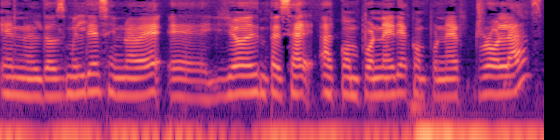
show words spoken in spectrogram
en el 2019 eh, yo empecé a componer y a componer rolas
